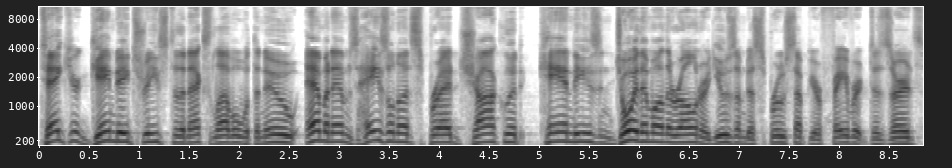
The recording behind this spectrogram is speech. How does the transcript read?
Take your game day treats to the next level with the new M&M's hazelnut spread chocolate candies. Enjoy them on their own or use them to spruce up your favorite desserts.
